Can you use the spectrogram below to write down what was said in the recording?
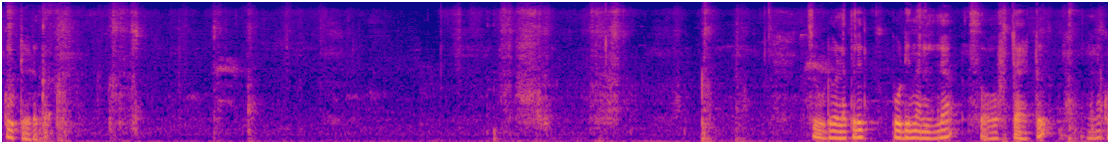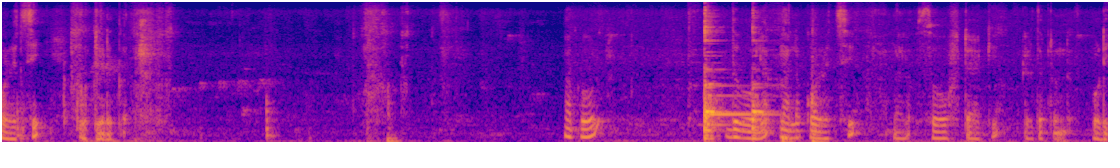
കൂട്ടിയെടുക്കാം. ചൂടുവെള്ളത്തിൽ പൊടി നല്ല സോഫ്റ്റായിട്ട് അങ്ങനെ കുഴച്ച് കൂട്ടിയെടുക്കുക അപ്പോൾ ഇതുപോലെ നല്ല കുഴച്ച് നല്ല സോഫ്റ്റാക്കി എടുത്തിട്ടുണ്ട് പൊടി.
